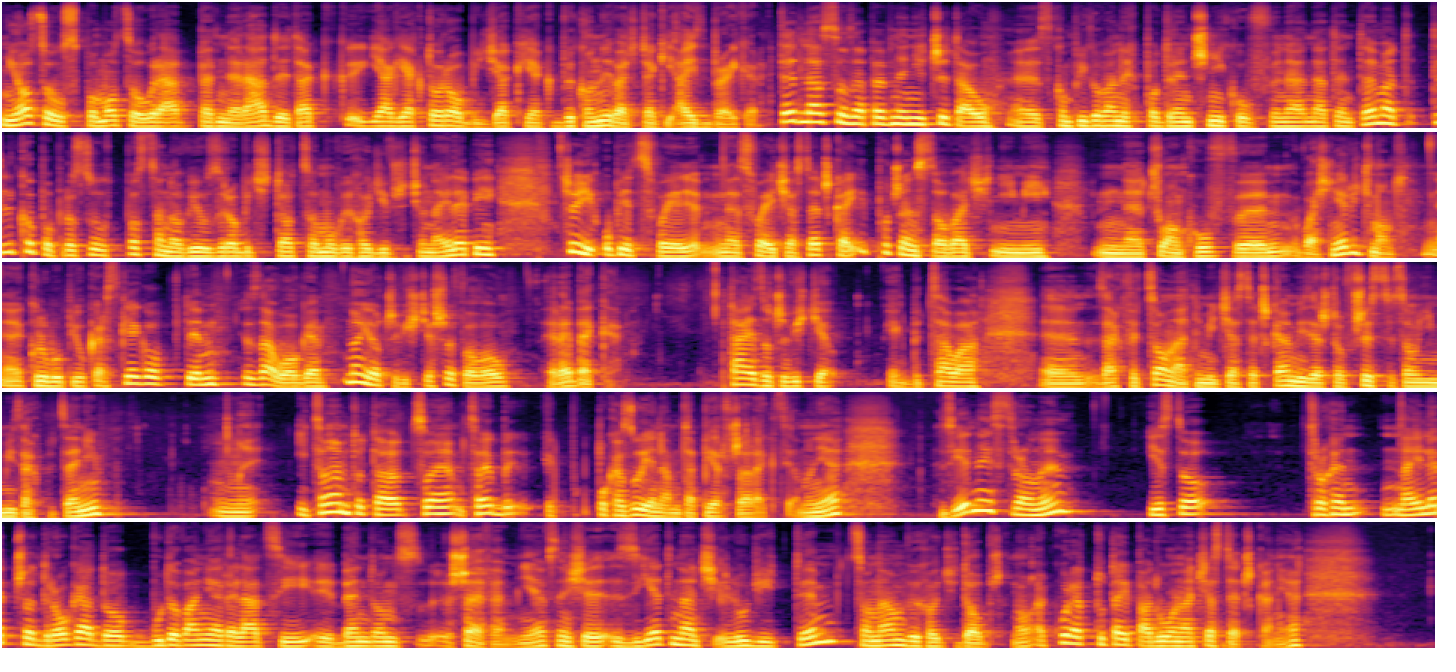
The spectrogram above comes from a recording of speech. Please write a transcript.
niosą z pomocą ra pewne rady, tak, jak, jak to robić, jak, jak wykonywać taki icebreaker. Ted Lasso zapewne nie czytał e, skomplikowanych podręczników na, na ten temat, tylko po prostu postanowił zrobić to, co mu wychodzi w życiu najlepiej, czyli upiec swoje, swoje ciasteczka i poczęstować nimi członków e, właśnie Richmond, e, klubu piłkarskiego, w tym załogę, no i oczywiście szefową Rebekę. Ta jest oczywiście jakby cała e, zachwycona tymi ciasteczkami, zresztą wszyscy są nimi zachwyceni. I co nam to ta, co, co jakby pokazuje nam ta pierwsza lekcja, no nie? Z jednej strony jest to trochę najlepsza droga do budowania relacji, y, będąc szefem, nie? W sensie zjednać ludzi tym, co nam wychodzi dobrze. No akurat tutaj padło na ciasteczka, nie?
